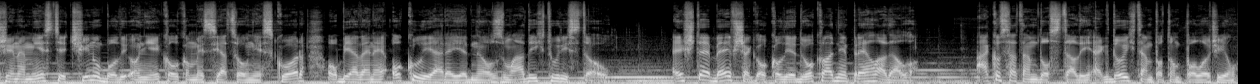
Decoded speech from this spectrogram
že na mieste činu boli o niekoľko mesiacov neskôr objavené okuliare jedného z mladých turistov. EŠTB však okolie dôkladne prehľadalo ako sa tam dostali a kto ich tam potom položil?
